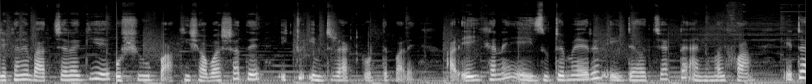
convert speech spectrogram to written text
যেখানে বাচ্চারা গিয়ে পশু, পাখি সবার সাথে একটু ইন্টারাক্ট করতে পারে। আর এইখানে এই জুটেমেয়ারের এইটা হচ্ছে একটা অ্যানিমাল ফার্ম এটা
